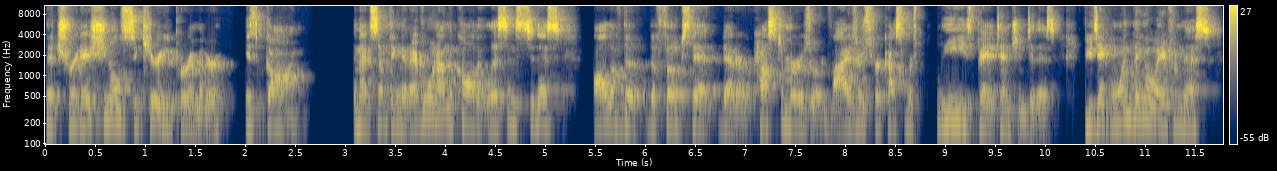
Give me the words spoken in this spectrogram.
the traditional security perimeter is gone and that's something that everyone on the call that listens to this, all of the, the folks that, that are customers or advisors for customers, please pay attention to this. If you take one thing away from this,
